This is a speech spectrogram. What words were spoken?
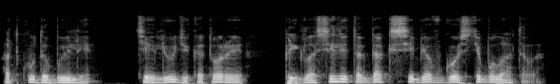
Откуда были те люди, которые пригласили тогда к себе в гости Булатова.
